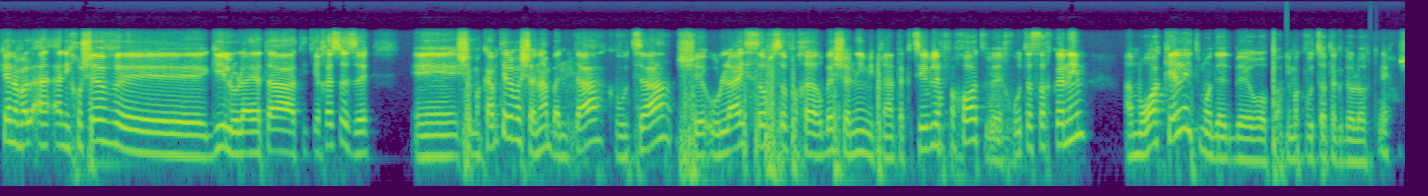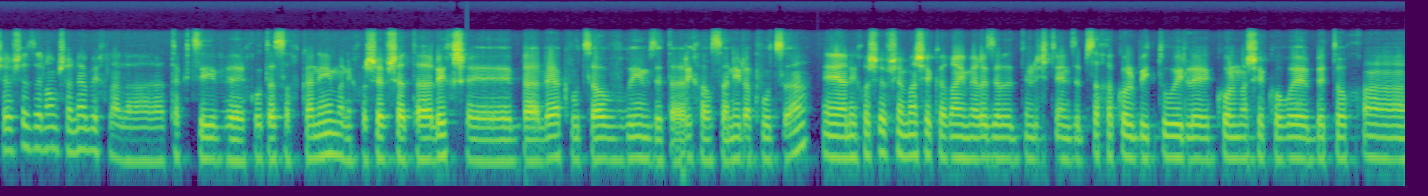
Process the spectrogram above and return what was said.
כן, אבל אני חושב, אה, גיל, אולי אתה תתייחס לזה, אה, שמכבי תל אביב השנה בנתה קבוצה שאולי סוף סוף אחרי הרבה שנים מבחינת תקציב לפחות ואיכות השחקנים, אמורה כן להתמודד באירופה עם הקבוצות הגדולות. אני חושב שזה לא משנה בכלל התקציב ואיכות השחקנים, אני חושב שהתהליך שבעלי הקבוצה עוברים זה תהליך הרסני לקבוצה. אה, אני חושב שמה שקרה עם ארז אדלשטיין זה בסך הכל ביטוי לכל מה שקורה בתוך ה...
